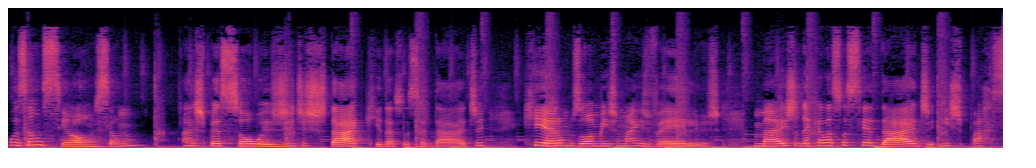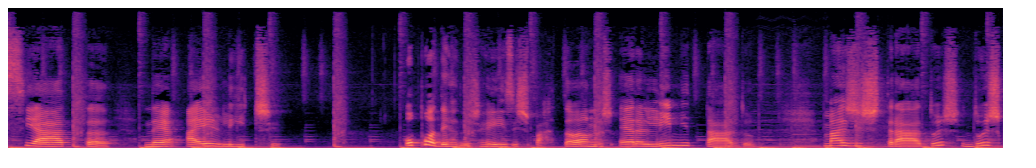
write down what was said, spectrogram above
os anciãos são as pessoas de destaque da sociedade que eram os homens mais velhos, mas daquela sociedade esparciata, né, a elite. O poder dos reis espartanos era limitado. Magistrados dos,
